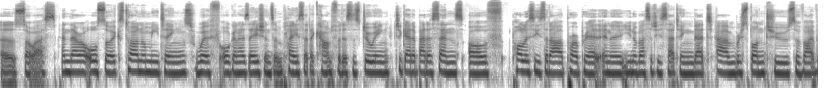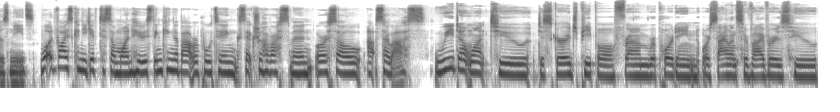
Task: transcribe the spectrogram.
uh, SOAS. And there are also external meetings with organizations in place that Account for This is doing to get a better sense of policies that are appropriate in a university setting that um, respond to survivors' needs. What advice can you give to someone who is thinking about reporting sexual harassment or assault at SOAS? We don't want to discourage people from reporting or silence survivors who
